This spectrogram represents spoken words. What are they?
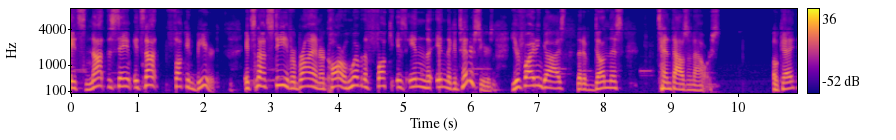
It's not the same. It's not fucking Beard. It's not Steve or Brian or Carl, whoever the fuck is in the in the contender series. You're fighting guys that have done this ten thousand hours. Okay,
